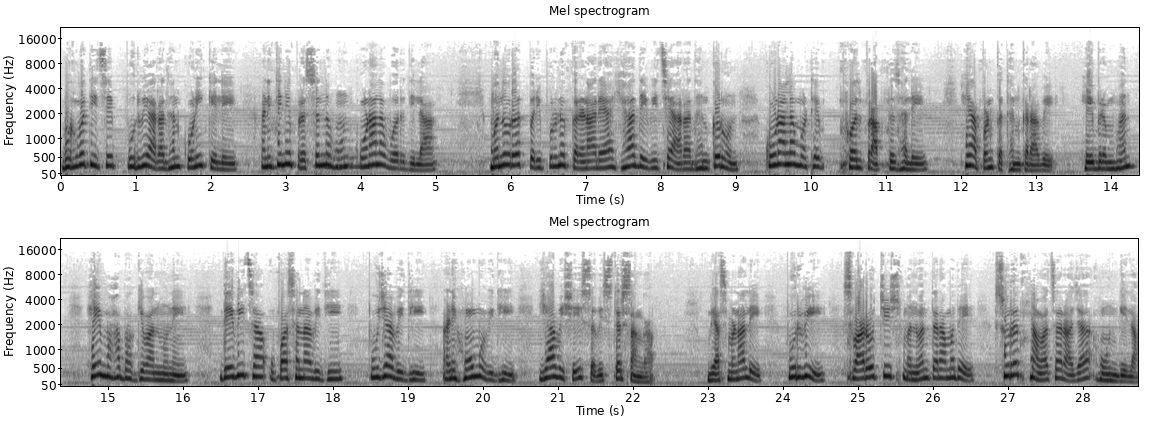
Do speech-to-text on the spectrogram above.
भगवतीचे पूर्वी आराधन कोणी केले आणि तिने प्रसन्न होऊन कोणाला वर दिला? मनोरथ परिपूर्ण करणाऱ्या ह्या देवीचे आराधन करून कोणाला मोठे फल प्राप्त झाले? हे आपण कथन करावे. हे ब्रह्मन हे महाभाग्यवान मुने देवीचा उपासना विधी पूजा विधी आणि होमविधी याविषयी सविस्तर सांगा. व्यास म्हणाले पूर्वी स्वारोचिष मन्वंतरामध्ये सुरत नावाचा राजा होऊन गेला.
